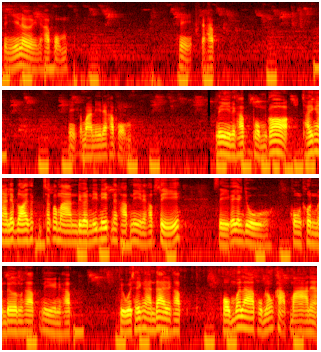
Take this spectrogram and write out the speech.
อย่างนี้เลยนะครับผมนี่นะครับนี่ประมาณนี้นะครับผม นี่นะครับผมก็ใช้งานเรียบร้อยสักสักประมาณเดือนนิดๆนะครับนี่นะครับสีสีก็ยังอยู่คงทนเหมือนเดิมนะครับนี่นะครับ ถือว่าใช้งานได้เลยครับ ผมเวลาผมต้องขับมาเนี่ย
